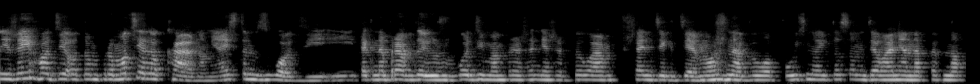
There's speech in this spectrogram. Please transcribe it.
jeżeli chodzi o tą promocję lokalną, ja jestem z Łodzi i tak naprawdę już w Łodzi mam wrażenie, że byłam wszędzie, gdzie można było pójść, no i to są działania na pewno,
